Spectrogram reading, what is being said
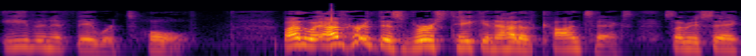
even if they were told. By the way, I've heard this verse taken out of context. Somebody saying,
